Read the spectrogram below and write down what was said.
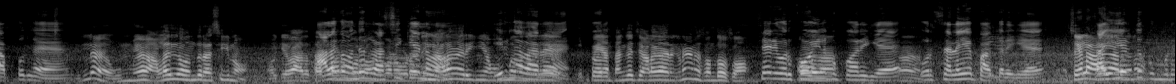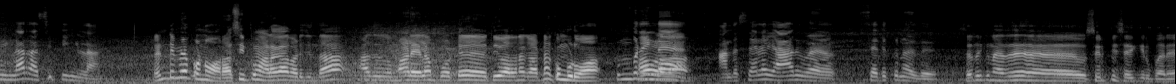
தப்புங்க. இல்ல உண்மையா அழகை வந்து ரசிக்கணும். ஓகேவா அதை அழகை வந்து. ரசிக்கணும். அழகா இருக்கீங்க இருங்க உண்மை வரேன். இப்ப என் தங்கச்சி அழகா இருக்குன்னா எனக்கு சந்தோஷம். சரி ஒரு கோயிலுக்கு போறீங்க. ஒரு சிலையை பாக்குறீங்க. கையெடுத்து கும்பிடுவீங்களா ரசிப்பீங்களா? ரெண்டுமே பண்ணுவோம். ரசிப்பும் அழகா வடிச்சிருந்தா. அது மாலையெல்லாம் போட்டு தீபாவளி காட்டினா கும்பிடுவோம். அவ்வளவுதான். அந்த சிலை யார் செதுக்குனது? செதுக்குனது சிற்பி செதுக்கியிருப்பாரு.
